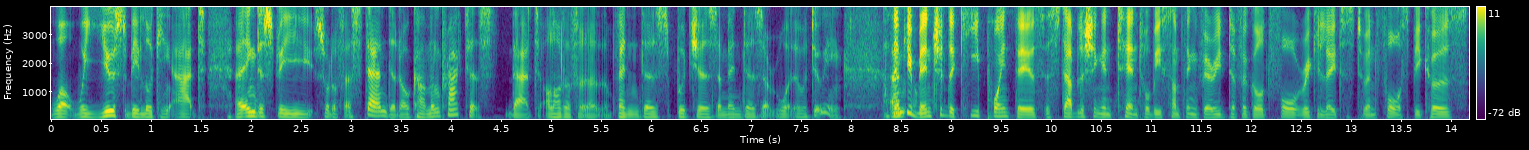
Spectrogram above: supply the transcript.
well, we used to be looking at uh, industry sort of a standard or common practice that a lot of uh, vendors, butchers, and vendors are, were, were doing. I think um, you mentioned the key point there is establishing intent will be something very difficult for regulators to enforce because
